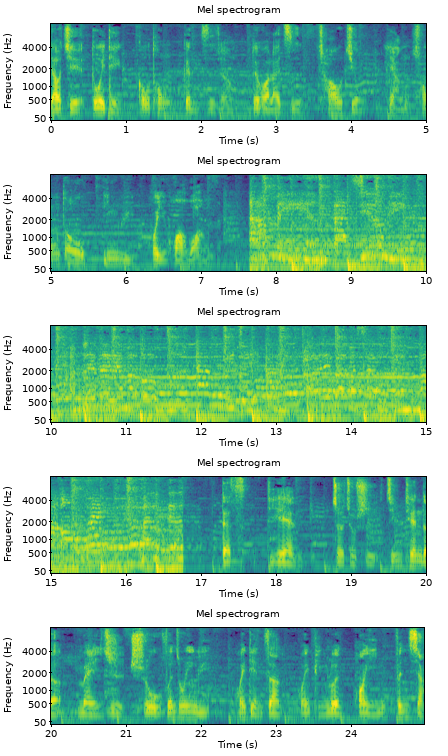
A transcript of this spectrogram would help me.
了解多一点，沟通更自然。对话来自超囧洋葱头英语绘画王。That's the end。这就是今天的每日十五分钟英语。欢迎点赞，欢迎评论，欢迎分享，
